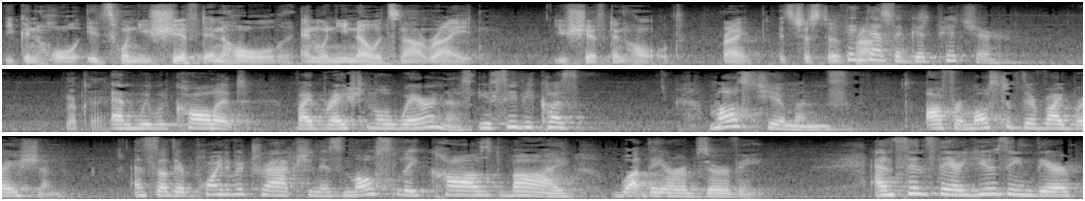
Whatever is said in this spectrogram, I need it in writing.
you can hold it's when you shift and hold and when you know it's not right you shift and hold right? It's just a I think process. that's a good picture. Okay. And we would call it vibrational awareness. You see because most humans offer most of their vibration and so their point of attraction is mostly caused by what they are observing. And since they are using their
